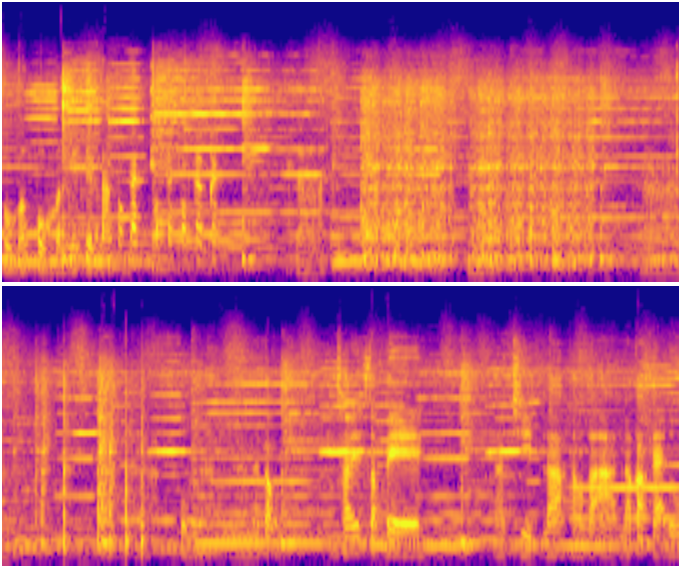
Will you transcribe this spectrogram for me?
ปุ่มบางปุ่มมันมีเสียงดังก็แก๊กก็แก๊กก็แก๊กก็แก๊กนะปุ่มนะแล้วต้องใช้สเปรย์ฉีดล้างทำความสะอาด แล้วก็แกะดู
